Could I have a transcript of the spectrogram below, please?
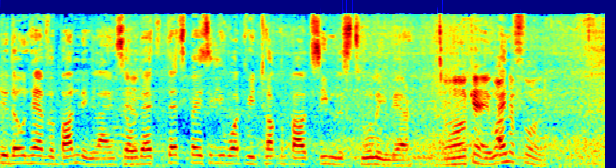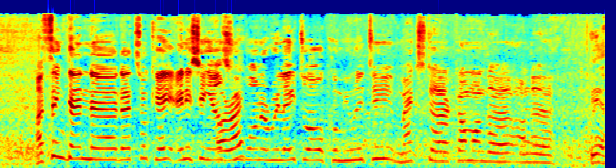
you don't have a bonding line. So that's that's basically what we talk about seamless tooling there. Okay, wonderful. I think then uh, that's okay. Anything else All right. you want to relate to our community? Max, uh, come on the on the. Yeah.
